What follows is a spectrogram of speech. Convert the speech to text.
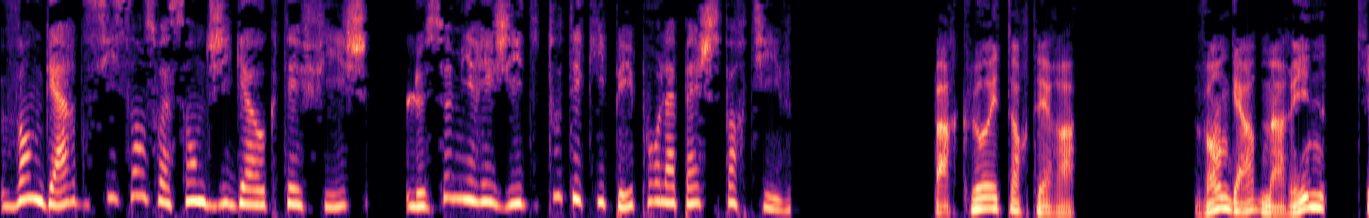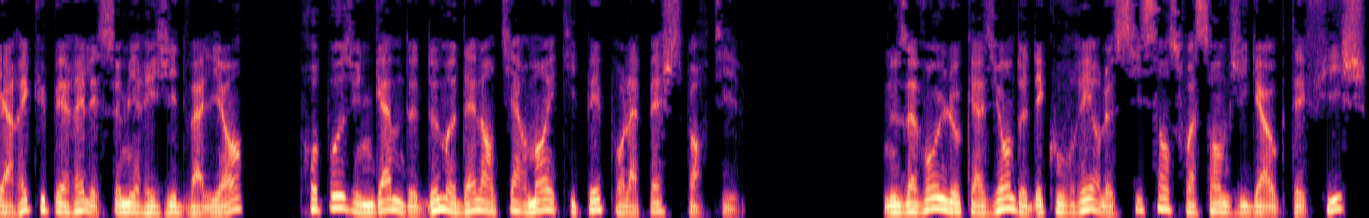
Vanguard 660 gigaoctets fiche, le semi-rigide tout équipé pour la pêche sportive. Par Chloé Tortera. Vanguard Marine, qui a récupéré les semi-rigides Valiant, propose une gamme de deux modèles entièrement équipés pour la pêche sportive. Nous avons eu l'occasion de découvrir le 660 gigaoctets Fish,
